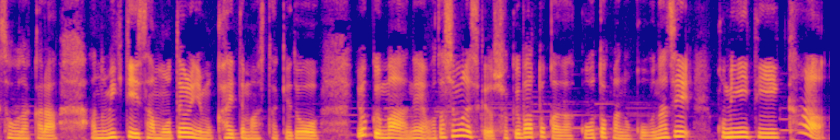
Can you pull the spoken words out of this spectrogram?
そうだから、あの、ミキティさんもお便りにも書いてましたけど、よくまあね、私もですけど、職場とか学校とかのこう同じコミュニティか、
